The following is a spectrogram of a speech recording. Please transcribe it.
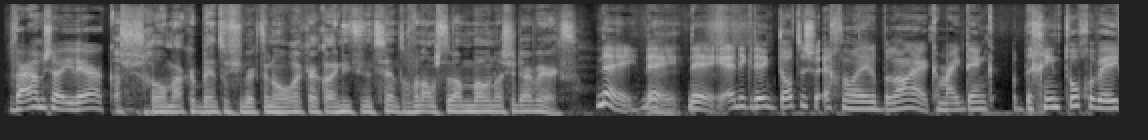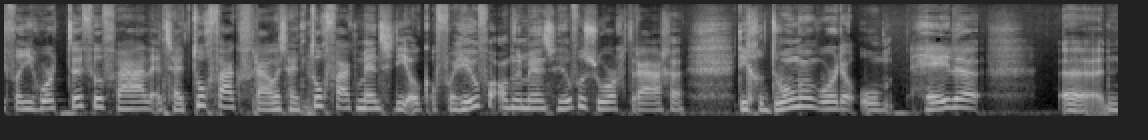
waarom zou je werken? Als je schoonmaker bent of je werkt in een horeca, kan je niet in het centrum van Amsterdam wonen als je daar werkt. Nee, nee, nee. En ik denk dat is echt wel een hele belangrijke. Maar ik denk, het begint toch geweest van je hoort te veel verhalen. En het zijn toch vaak vrouwen, het zijn toch vaak mensen die ook voor heel veel andere mensen heel veel zorg dragen, die gedwongen worden om hele uh,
